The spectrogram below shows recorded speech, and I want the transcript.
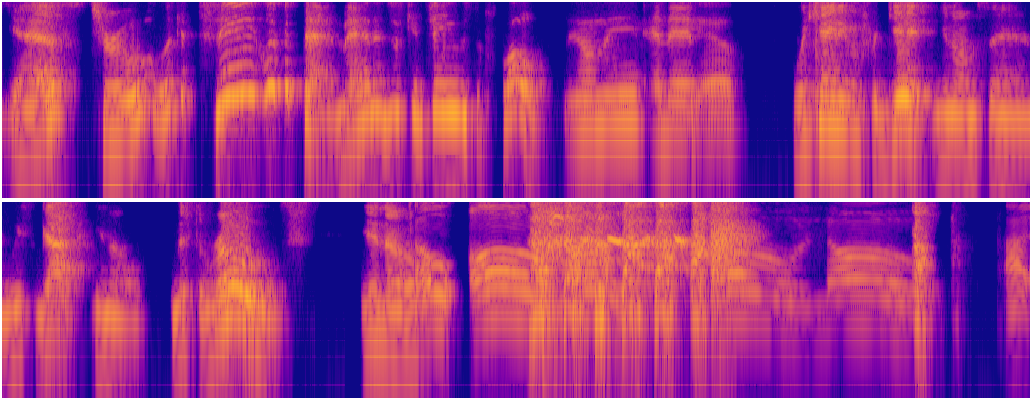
yes, true. Look at see, look at that, man. It just continues to flow. You know what I mean? And then yeah. we can't even forget, you know what I'm saying? We forgot, you know, Mr. Rhodes, you know. Oh, oh, no, oh, oh, no. I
